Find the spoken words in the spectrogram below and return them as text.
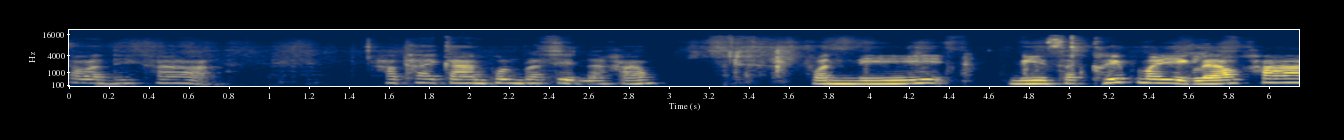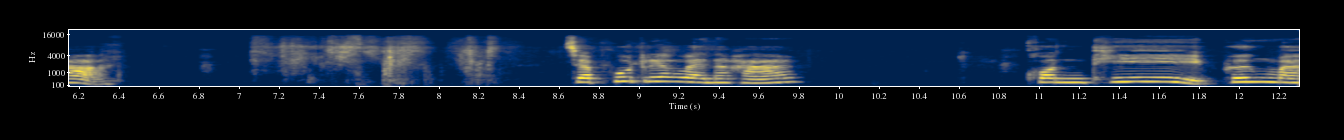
สวัสดีค่ะทัทายการพลประสิทธิ์นะคะ วันนี้มีสคริปต์มาอีกแล้วค่ะ จะพูดเรื่องอะไรนะคะ คนที่เพิ่งมา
